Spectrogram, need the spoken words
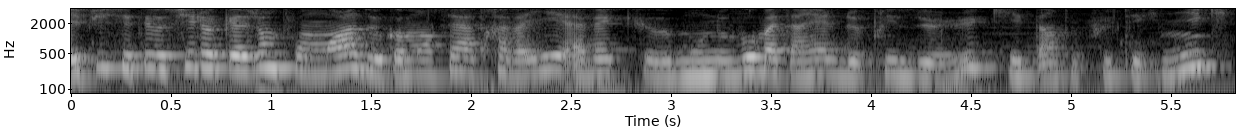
Et puis c'était aussi l'occasion pour moi de commencer à travailler avec euh, mon nouveau matériel de prise de vue qui est un peu plus technique.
